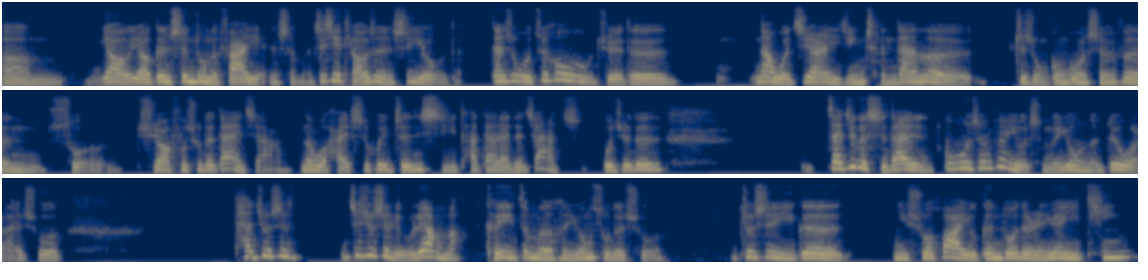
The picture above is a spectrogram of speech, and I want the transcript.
嗯，要要更慎重的发言什么，这些调整是有的。但是我最后觉得，那我既然已经承担了这种公共身份所需要付出的代价，那我还是会珍惜它带来的价值。我觉得，在这个时代，公共身份有什么用呢？对我来说，它就是这就是流量嘛，可以这么很庸俗的说，就是一个。你说话有更多的人愿意听，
